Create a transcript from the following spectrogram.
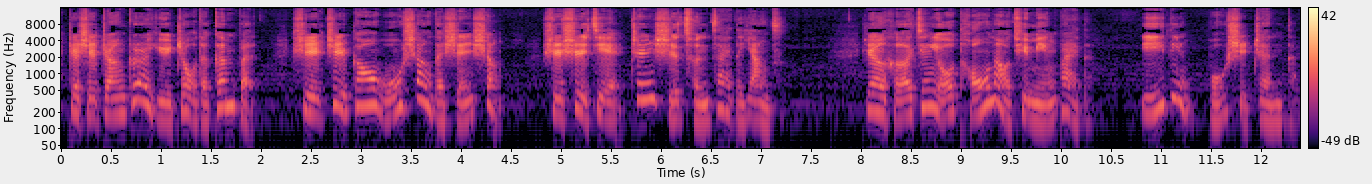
这是整个宇宙的根本，是至高无上的神圣，是世界真实存在的样子。任何经由头脑去明白的，一定不是真的。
